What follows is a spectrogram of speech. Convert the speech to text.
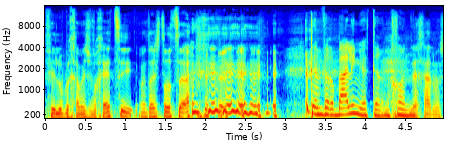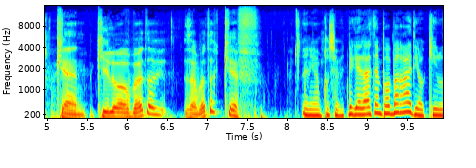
אפילו בחמש וחצי, מתי שאת רוצה. אתם ורבליים יותר, נכון? זה חד משמעי. כן, כאילו הרבה יותר, זה הרבה יותר כיף. אני גם חושבת. בגלל זה אתם פה ברדיו, כאילו,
